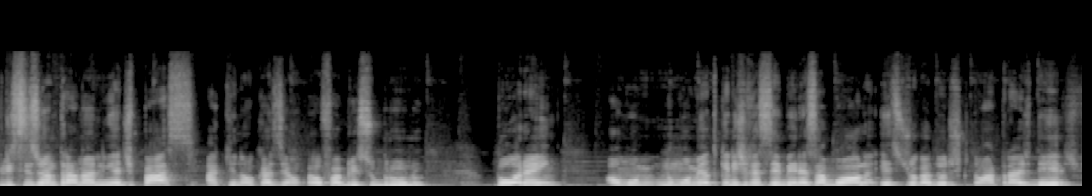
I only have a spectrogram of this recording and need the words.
precisam entrar na linha de passe, aqui na ocasião é o Fabrício Bruno. Porém, ao, no momento que eles receberem essa bola, esses jogadores que estão atrás deles,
